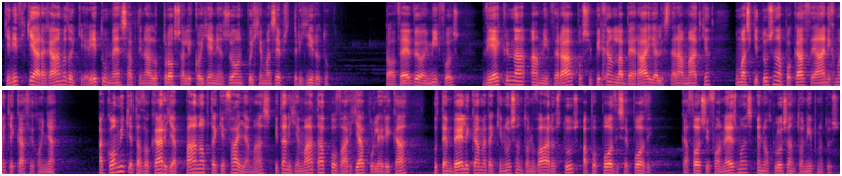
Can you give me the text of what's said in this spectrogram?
Κινήθηκε αργά με το κερί του μέσα από την αλλοπρόσαλη οικογένεια ζώων που είχε μαζέψει τριγύρω του. Το αβέβαιο ημίφο διέκρινα αμυδρά πως υπήρχαν λαμπερά ή αλυστερά μάτια που μας κοιτούσαν από κάθε άνοιγμα και κάθε γωνιά. Ακόμη και τα δοκάρια πάνω από τα κεφάλια μας ήταν γεμάτα από βαριά πουλερικά που τεμπέλικα μετακινούσαν τον βάρος τους από πόδι σε πόδι, καθώς οι φωνές μας ενοχλούσαν τον ύπνο τους.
